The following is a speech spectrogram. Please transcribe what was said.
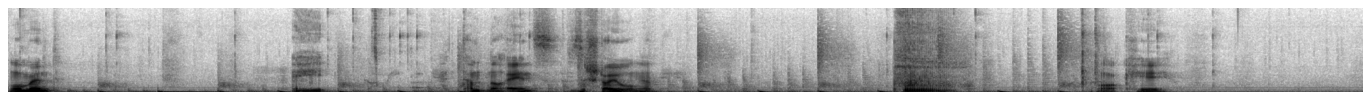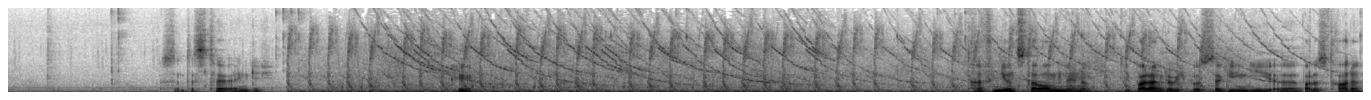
Moment. Ey. Verdammt noch eins. Diese Steuerung, ja. Okay. Was sind das Teil eigentlich? Okay. Treffen die uns da oben? Ne, ne? Die ballern, glaube ich, bloß dagegen die äh, Balustrade.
